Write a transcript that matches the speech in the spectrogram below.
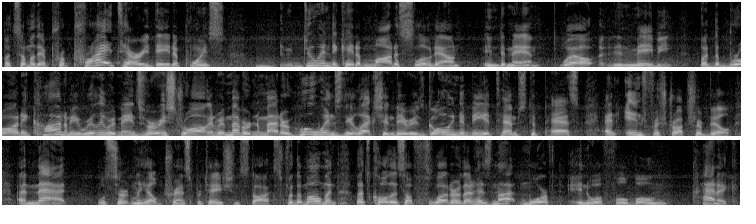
but some of their proprietary data points do indicate a modest slowdown in demand. Well, maybe. But the broad economy really remains very strong. And remember, no matter who wins the election, there is going to be attempts to pass an infrastructure bill. And that will certainly help transportation stocks. For the moment, let's call this a flutter that has not morphed into a full blown panic,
